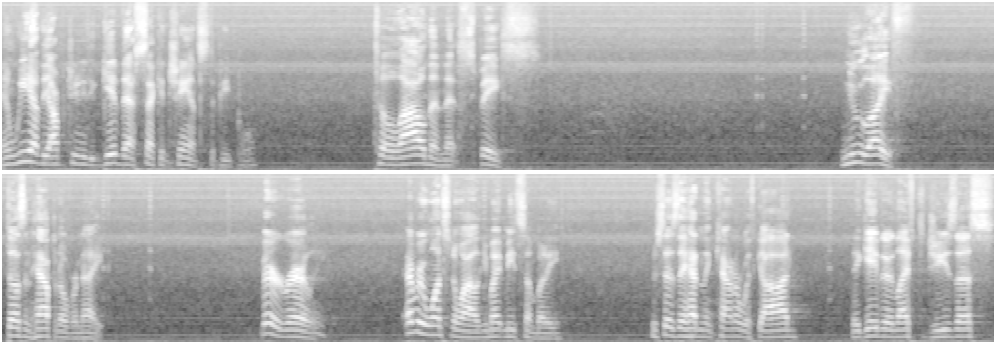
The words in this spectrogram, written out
And we have the opportunity to give that second chance to people, to allow them that space. New life doesn't happen overnight. Very rarely. Every once in a while, you might meet somebody who says they had an encounter with God, they gave their life to Jesus.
